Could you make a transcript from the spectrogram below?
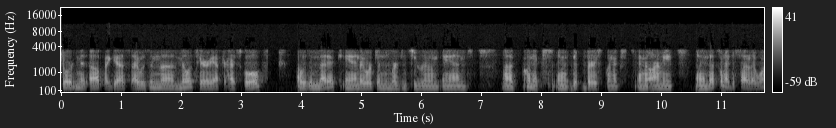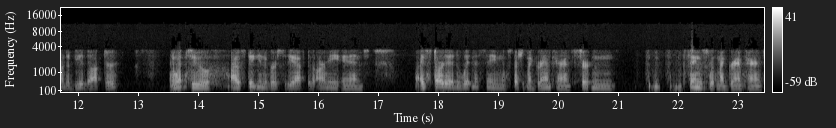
shorten it up, I guess I was in the military after high school. I was a medic, and I worked in the emergency room and uh, clinics and various clinics in the army. And that's when I decided I wanted to be a doctor. I went to Iowa State University after the army, and I started witnessing, especially with my grandparents, certain things with my grandparents,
